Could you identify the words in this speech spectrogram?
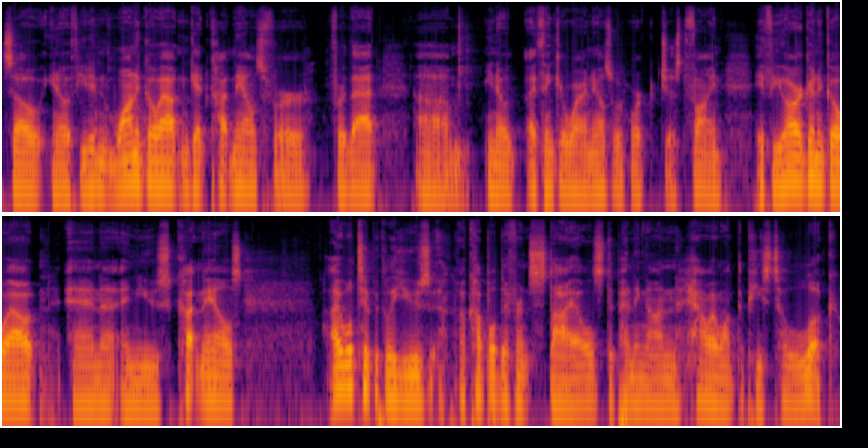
So, you know, if you didn't want to go out and get cut nails for for that, um, you know, I think your wire nails would work just fine. If you are going to go out and uh, and use cut nails, I will typically use a couple different styles depending on how I want the piece to look.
